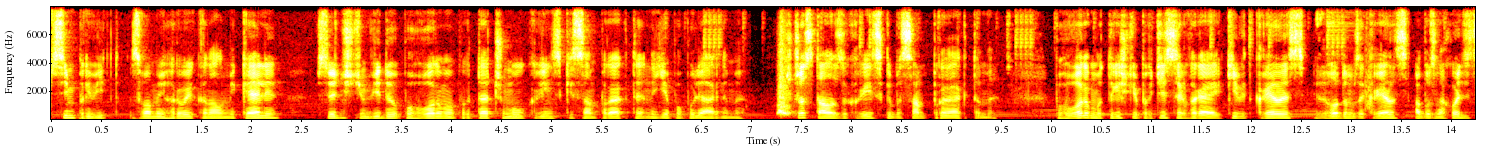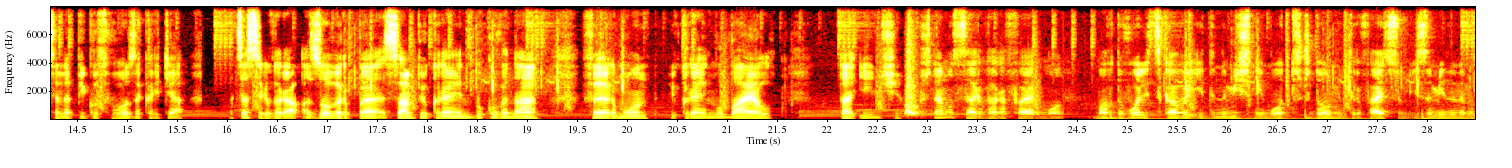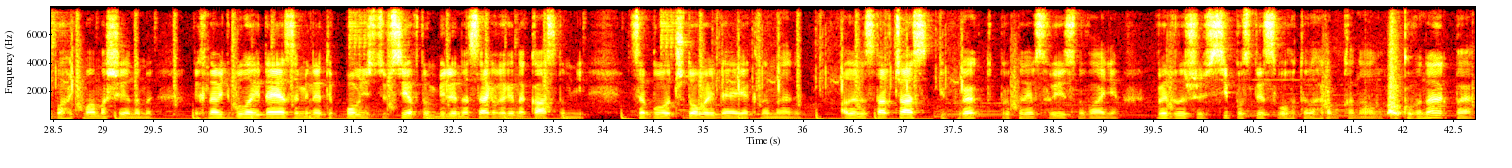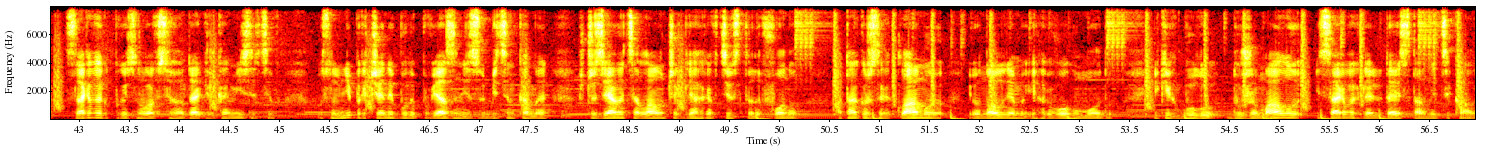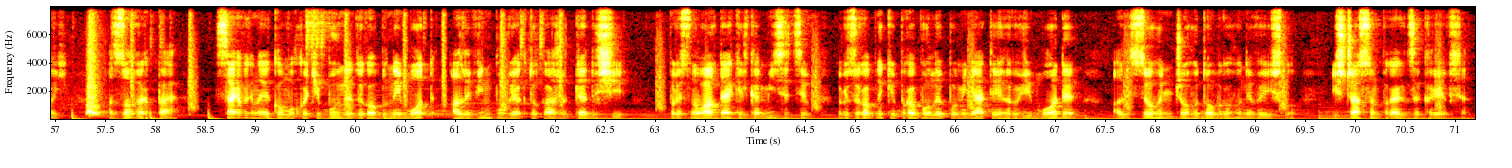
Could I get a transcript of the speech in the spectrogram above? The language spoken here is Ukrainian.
Всім привіт! З вами ігровий канал Мікелі. В сьогоднішньому відео поговоримо про те, чому українські сам-проекти не є популярними. Що стало з українськими сам-проектами? Поговоримо трішки про ті сервери, які відкрились і згодом закрились або знаходяться на піку свого закриття. А це сервера Azov RP, Samp Ukraine, Буковина, Fairmont, Ukraine Mobile та інші. Почнемо з сервера Fairmont. Мав доволі цікавий і динамічний мод з чудовим інтерфейсом і заміненими багатьма машинами. У них навіть була ідея замінити повністю всі автомобілі на сервері на кастомні. Це була чудова ідея, як на мене. Але настав час і проект припинив своє існування, видаливши всі пости свого телеграм-каналу. Буковина РП сервер проіснував всього декілька місяців. Основні причини були пов'язані з обіцянками, що з'явиться лаунчер для гравців з телефону, а також з рекламою і оновленнями ігрового моду, яких було дуже мало, і сервер для людей став нецікавий. Azov RP – сервер, на якому хоч і був недороблений мод, але він був, як то кажуть, для душі. Проіснував декілька місяців, розробники пробували поміняти ігрові моди, але з цього нічого доброго не вийшло, і з часом проект закрився.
